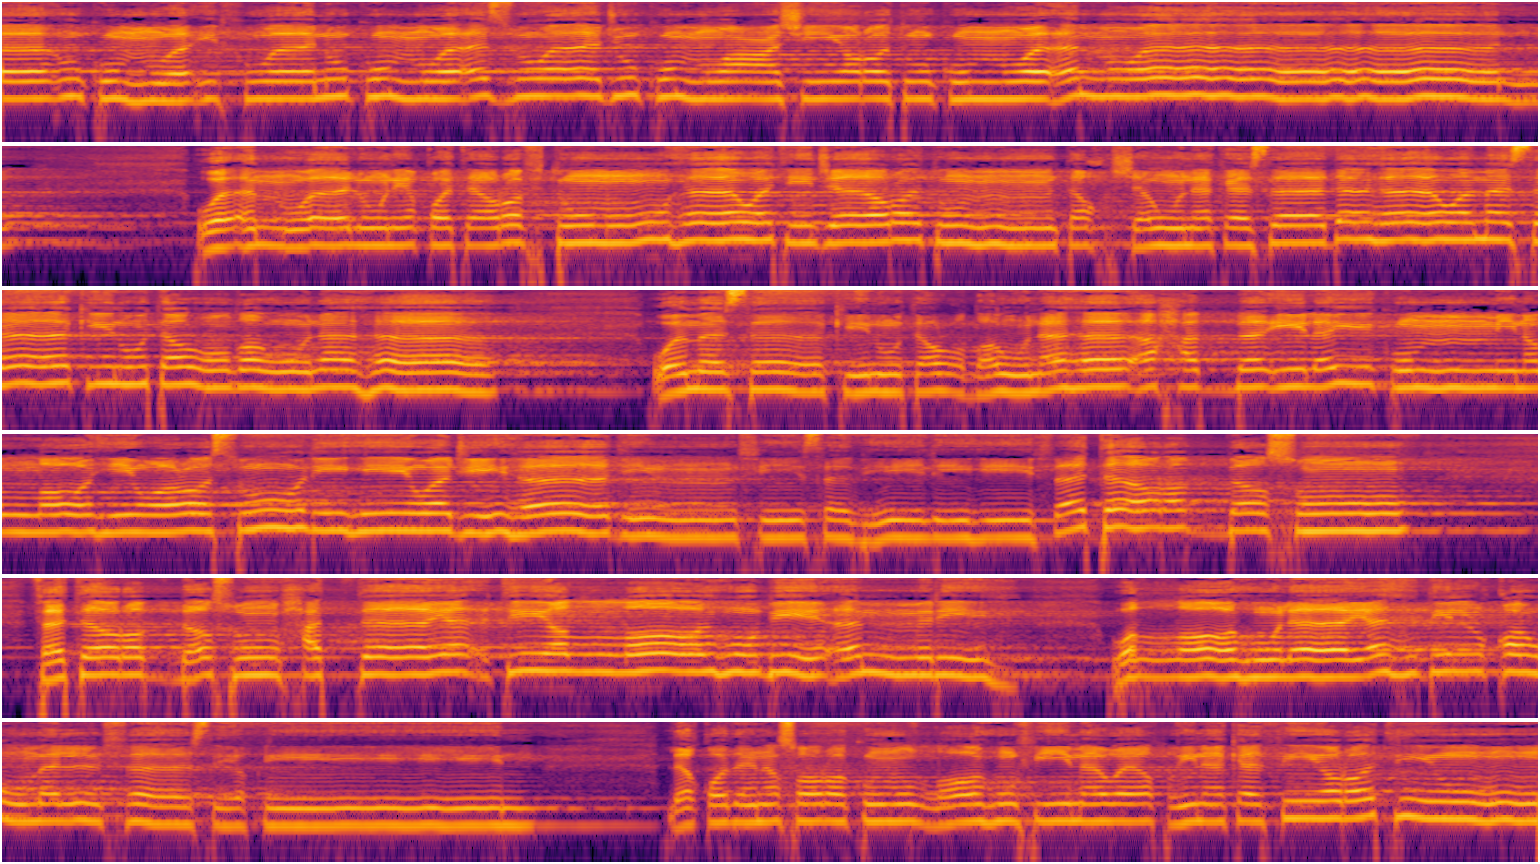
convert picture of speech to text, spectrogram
وإخوانكم وأزواجكم وعشيرتكم وأموال وأموال اقترفتموها وتجارة تخشون كسادها ومساكن ترضونها ومساكن ترضونها أحب إليكم من الله ورسوله وجهاد في سبيله فتربصوا فتربصوا حتى يأتي الله بأمره والله لا يهدي القوم الفاسقين. لقد نصركم الله في مواطن كثيرة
